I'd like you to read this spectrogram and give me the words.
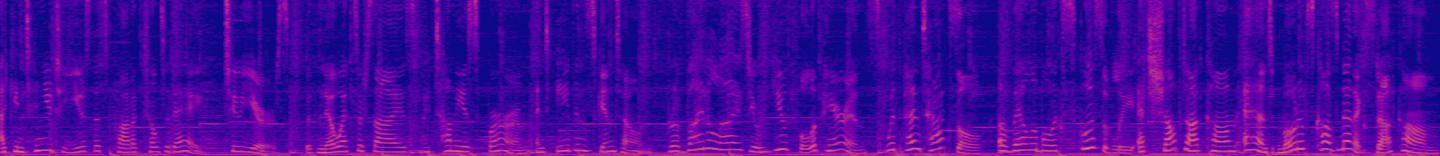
I continue to use this product till today, two years. With no exercise, my tummy is firm and even skin tone. Revitalize your youthful appearance with Pentaxyl, available exclusively at shop.com and motivescosmetics.com.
